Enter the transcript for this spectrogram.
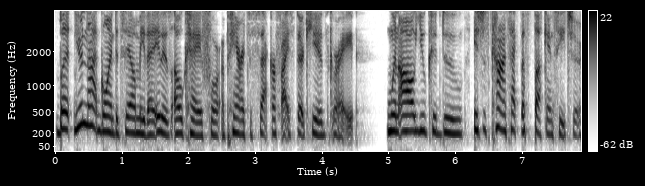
But you're not going to tell me that it is okay for a parent to sacrifice their kid's grade when all you could do is just contact the fucking teacher.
